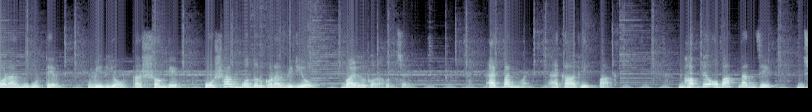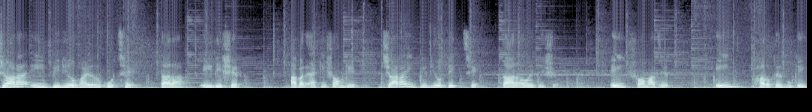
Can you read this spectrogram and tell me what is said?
করার মুহূর্তের ভিডিও তার সঙ্গে পোশাক বদল করার ভিডিও ভাইরাল করা হচ্ছে। একবার নয়, একাধিকবার। ভাবতে অবাক লাগছে যারা এই ভিডিও ভাইরাল করছে তারা এই দেশের। আবার একই সঙ্গে যারা এই ভিডিও দেখছে তারাও এই দেশের এই সমাজের, এই ভারতের বুকেই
